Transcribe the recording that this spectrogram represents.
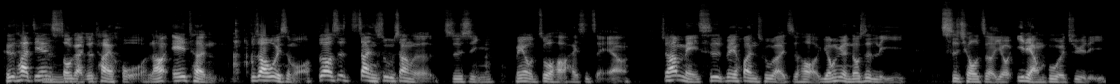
可是他今天手感就太火，然后 Aton 不知道为什么，不知道是战术上的执行没有做好还是怎样，就他每次被换出来之后，永远都是离持球者有一两步的距离，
